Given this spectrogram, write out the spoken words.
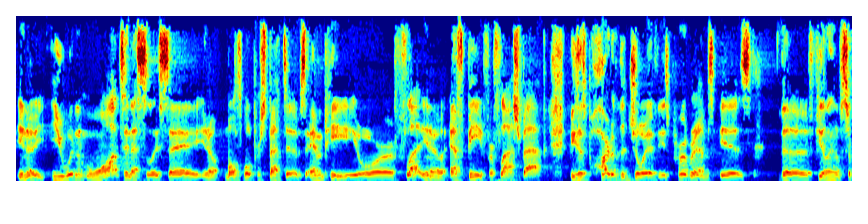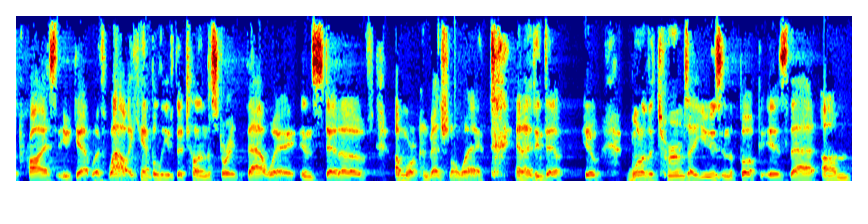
you know, you wouldn't want to necessarily say, you know, multiple perspectives, MP or flat, you know, FB for flashback, because part of the joy of these programs is the feeling of surprise that you get with, wow, I can't believe they're telling the story that way instead of a more conventional way. And I think that, you know, one of the terms I use in the book is that, um,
